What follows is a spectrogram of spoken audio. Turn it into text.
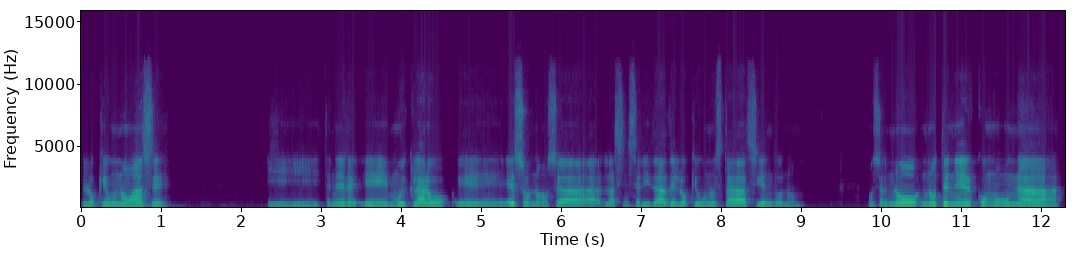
lo que uno hace y tener eh, muy claro eh, eso, ¿no? O sea, la sinceridad de lo que uno está haciendo, ¿no? O sea, no, no tener como una,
